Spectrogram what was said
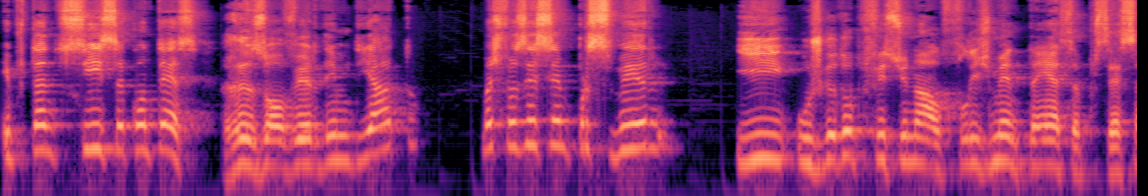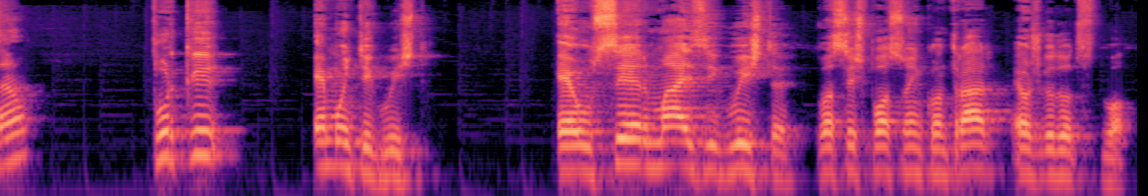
e portanto, se isso acontece, resolver de imediato, mas fazer sempre perceber, e o jogador profissional felizmente tem essa percepção, porque é muito egoísta. É o ser mais egoísta que vocês possam encontrar, é o jogador de futebol.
